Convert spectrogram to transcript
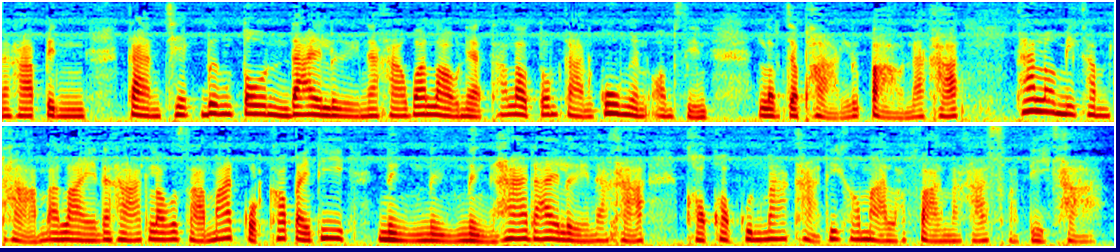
นะคะ เป็นการเช็คเบื้องต้นได้เลยนะคะ ว่าเราเนี่ยถ้าเราต้องการกู้เงินออมสินเราจะผ่านหรือเปล่านะคะ ถ้าเรามีคำถามอะไรนะคะ เราสามารถกดเข้าไปที่ 1115 ได้เลยนะคะ ขอขอบคุณมากค่ะที่เข้ามารับฟังนะคะ สวัสดีค่ะ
